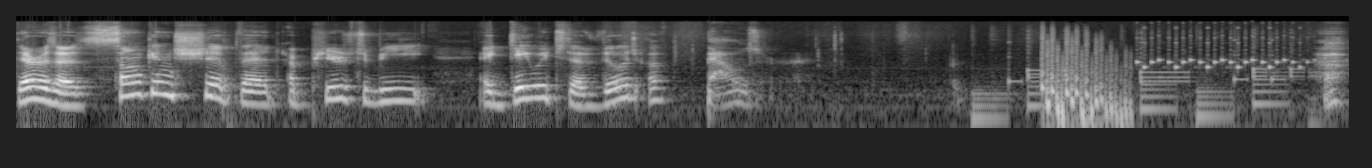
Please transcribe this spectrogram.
There is a sunken ship that appears to be a gateway to the village of Bowser.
